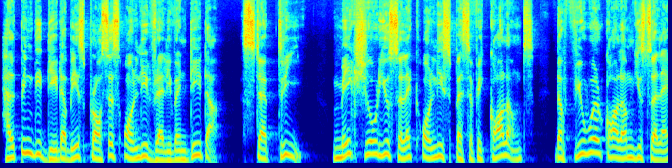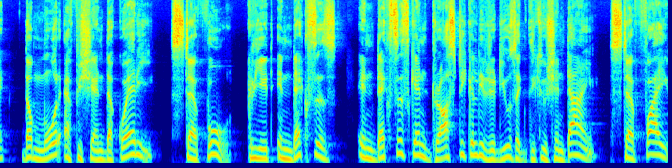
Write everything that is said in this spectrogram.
helping the database process only relevant data. Step 3 Make sure you select only specific columns. The fewer columns you select, the more efficient the query. Step 4. Create indexes. Indexes can drastically reduce execution time. Step 5.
